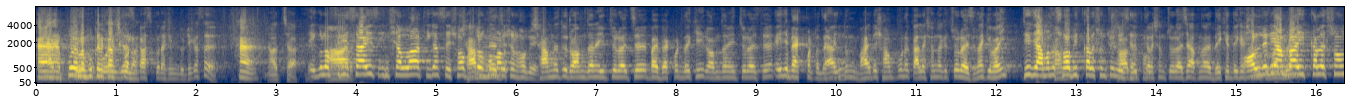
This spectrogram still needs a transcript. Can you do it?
হ্যাঁ, হ্যাঁ, একদম পুরোনো বুকের কাজ করা। কাজ করা কিন্তু ঠিক আছে? হ্যাঁ। আচ্ছা। এগুলো ফ্রি সাইজ ইনশাআল্লাহ ঠিক আছে সব রকম মানুষের হবে। সামনে তো রমজানের ঈদ চলে আছে ভাই ব্যাকপার্ট দেখি রমজানের ঈদ চলে আছে এই যে ব্যাকপার্টটা দেখেন। একদম ভাইদের সম্পূর্ণ কালেকশন নাকি চলে আছে নাকি ভাই? জি জি আমাদের সব ঈদ কালেকশন চলে সব ঈদ কালেকশন চলে আছে আপনারা দেখে দেখে অলরেডি আমরা ঈদ কালেকশন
